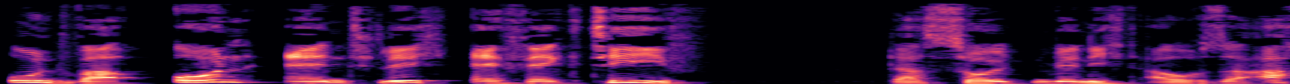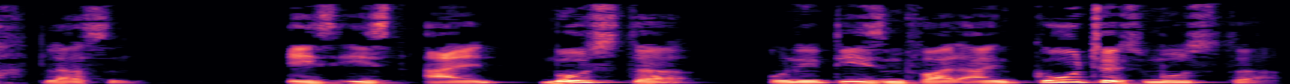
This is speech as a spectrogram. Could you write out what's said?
und war unendlich effektiv. Das sollten wir nicht außer Acht lassen. Es ist ein Muster und in diesem Fall ein gutes Muster.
